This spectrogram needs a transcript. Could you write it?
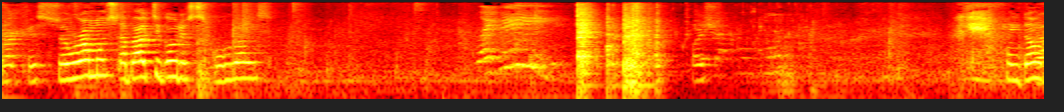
Breakfast. So we're almost about to go to school, guys. Hey, don't.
